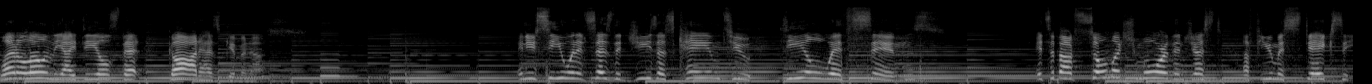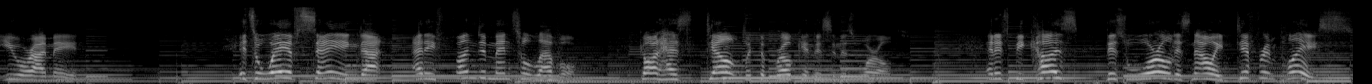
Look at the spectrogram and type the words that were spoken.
let alone the ideals that God has given us. And you see, when it says that Jesus came to deal with sins, it's about so much more than just a few mistakes that you or I made. It's a way of saying that at a fundamental level, God has dealt with the brokenness in this world. And it's because this world is now a different place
